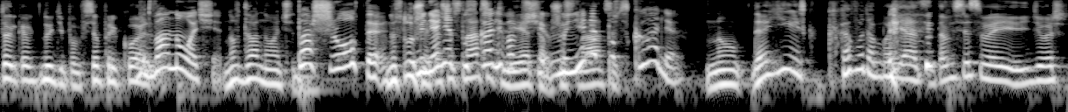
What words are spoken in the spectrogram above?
только, ну, типа, все прикольно. В два ночи. Ну, в два ночи. Пошел ты. Ну, слушай, Меня не 16 отпускали вообще. Меня не 16. отпускали. Ну, да есть, кого там бояться, там все свои, идешь.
